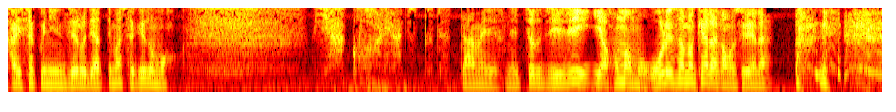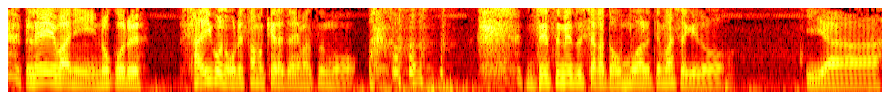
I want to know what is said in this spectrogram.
解釈人ゼロでやってましたけども。いや、これはちょっとダメですね。ちょっと GG、いいや、ほんまもう俺様キャラかもしれない。令和に残る最後の俺様キャラちゃいます、もう。絶滅したかと思われてましたけど、いやー、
